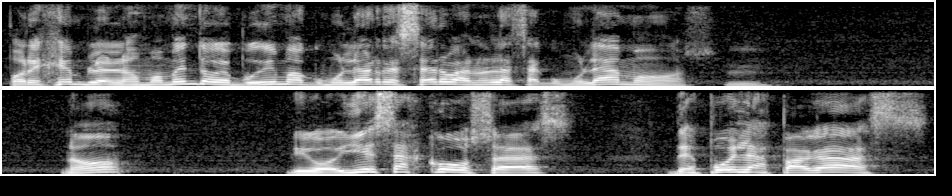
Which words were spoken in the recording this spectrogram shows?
por ejemplo, en los momentos que pudimos acumular reservas no las acumulamos, ¿no? Digo, y esas cosas después las pagás.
